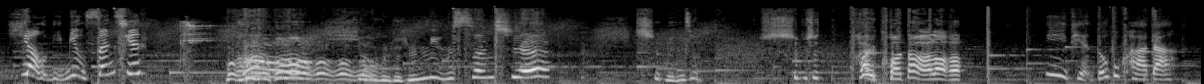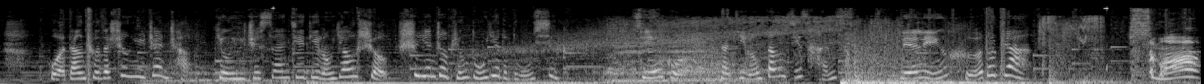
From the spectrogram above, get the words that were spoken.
“要你命三千”。要你命三千，这名字是不是太夸大了？一点都不夸大，我当初在圣域战场用一只三阶地龙妖兽试验这瓶毒液的毒性，结果那地龙当即惨死，连灵核都炸了。什么？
